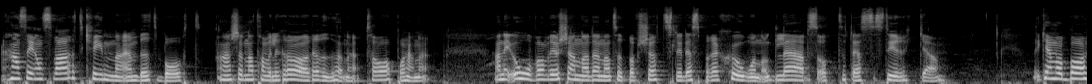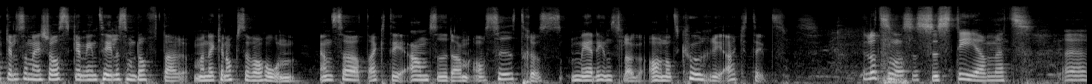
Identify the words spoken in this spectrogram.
Han ser en svart kvinna en bit bort. Han känner att han vill röra vid henne, ta på henne. Han är ovan vid att känna denna typ av kötslig desperation och gläds åt dess styrka. Det kan vara bakelserna i kiosken intill som doftar, men det kan också vara hon. En sötaktig antydan av citrus med inslag av något curryaktigt. Det låter som alltså systemet, eh,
